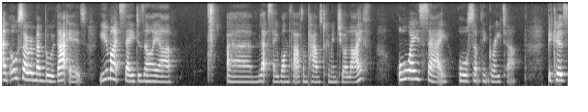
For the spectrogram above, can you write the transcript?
And also remember with that is you might say desire um, let's say £1,000 to come into your life. Always say or something greater because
